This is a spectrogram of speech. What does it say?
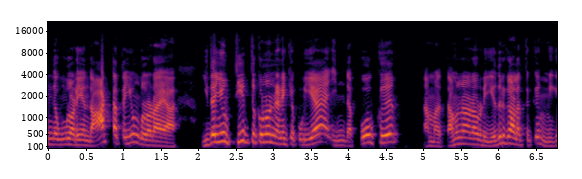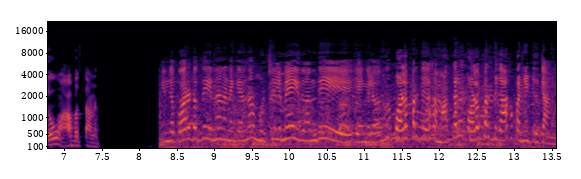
இந்த உங்களுடைய இந்த ஆட்டத்தையும் உங்களோட இதையும் தீர்த்துக்கணும்னு நினைக்கக்கூடிய இந்த போக்கு நம்ம தமிழ்நாடோட எதிர்காலத்துக்கு மிகவும் ஆபத்தானது. இந்த போராட்டத்தை என்ன நினைக்கிறேன்னா முற்றிலுமே இது வந்து எங்களை வந்து குழப்பறதுக்காக மக்களை குழப்பறதுக்காக பண்ணிட்டு இருக்காங்க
